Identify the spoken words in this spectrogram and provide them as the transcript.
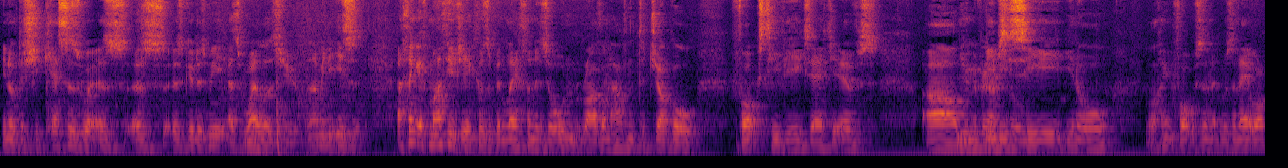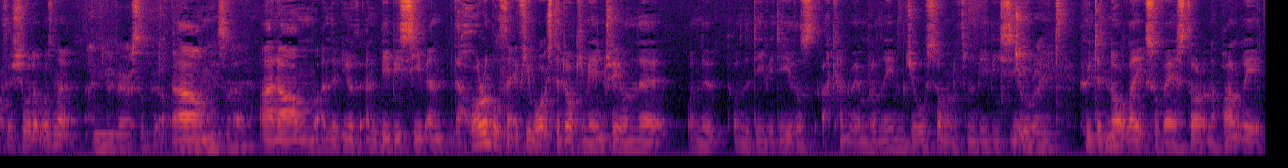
You know, does she kisses with as as as good as me as well as you? I mean, he's. I think if Matthew Jacobs had been left on his own rather than having to juggle Fox TV executives, um, BBC, you know, well, I think Fox was in, it was a network that showed it, wasn't it? And Universal put up Um, money as well. and um and you know and BBC and the horrible thing if you watch the documentary on the on the on the DVD there's I can't remember her name Jo someone from the BBC Jo Wright. who did not like Sylvester and apparently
